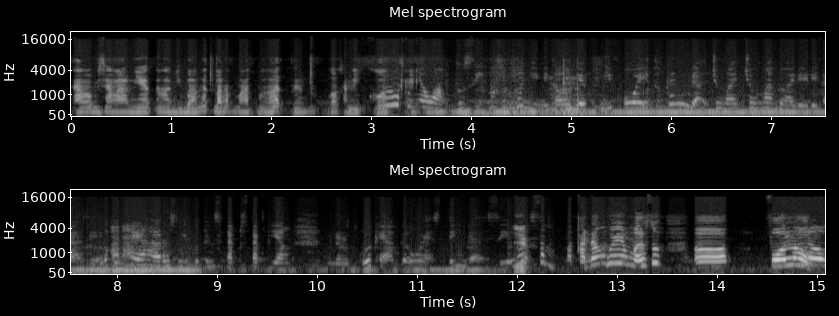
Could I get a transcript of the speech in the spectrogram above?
kalau misalnya niatnya lagi banget banget banget banget kan gue akan ikut Kalau kayak punya waktu sih, maksud gue gini, kalau Hmm. give- giveaway itu kan nggak cuma-cuma tuh hadiah dikasih, lo kan kayak harus ngikutin step-step yang menurut gue kayak agak wasting gak sih? Lo Iya. sempet Kadang gue yang males tuh eh, follow, follow,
